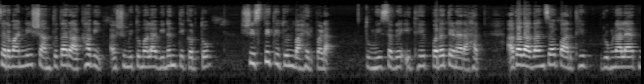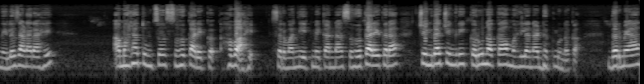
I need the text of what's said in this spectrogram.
सर्वांनी शांतता राखावी अशी मी तुम्हाला विनंती करतो. शिस्तीत इथून बाहेर पडा. तुम्ही सगळे इथे परत येणार आहात. आता दादांचं पार्थिव रुग्णालयात नेलं जाणार आहे. आम्हाला तुमचं सहकार्य क- हवं आहे. सर्वांनी एकमेकांना सहकार्य करा. चेंगराचेंगरी करू नका महिलांना ढकलू नका. दरम्यान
